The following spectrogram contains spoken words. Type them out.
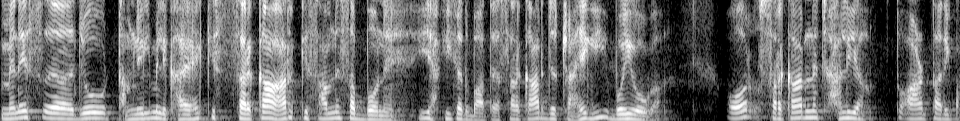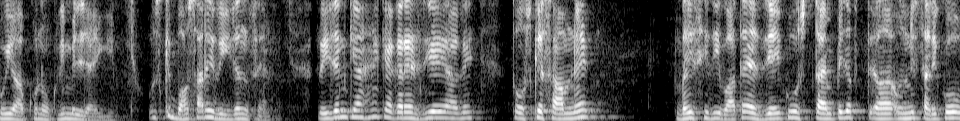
मैंने इस जो थंबनेल में लिखा है कि सरकार के सामने सब बोने हैं, ये हकीकत बात है। सरकार जो चाहेगी, वही होगा। और सरकार ने चाह लिया तो आठ तारीख को ही आपको नौकरी मिल जाएगी। उसके बहुत सारे रीजन्स हैं। रीज़न क्या है कि अगर एस आ गए तो उसके सामने, भाई सीधी बात है एसजीआई को उस टाइम पे जब उन्नीस तारीख को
